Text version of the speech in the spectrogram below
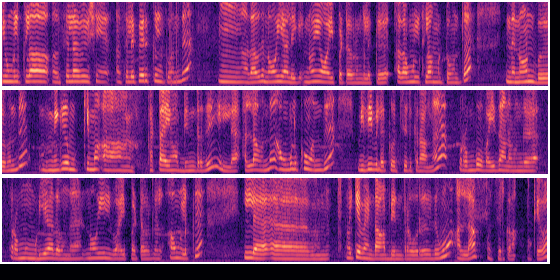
இவங்களுக்கெல்லாம் சில விஷயம் சில பேருக்கு வந்து அதாவது நோயாளி நோய்வாய்ப்பட்டவங்களுக்கு அது அவங்களுக்கெல்லாம் மட்டும் வந்து இந்த நோன்பு வந்து மிக முக்கியமாக கட்டாயம் அப்படின்றது இல்லை. அல்லாஹ் வந்து அவங்களுக்கும் வந்து விதிவிலக்கு வச்சுருக்கிறாங்க. ரொம்ப வயதானவங்க ரொம்ப முடியாதவங்க நோயில் வாய்ப்பட்டவர்கள் அவங்களுக்கு இல்லை வைக்க வேண்டாம் அப்படின்ற ஒரு இதுவும் அல்லாஹ் வச்சுருக்கிறான். ஓகேவா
